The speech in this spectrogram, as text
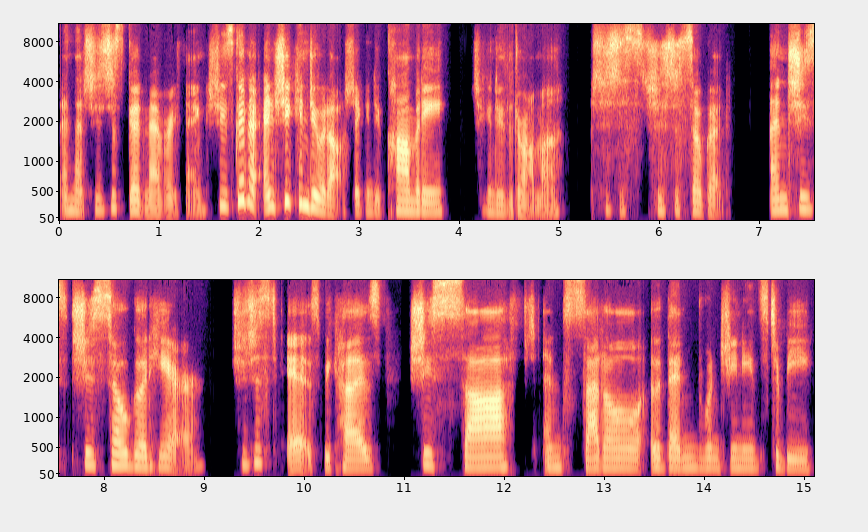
and that she's just good in everything. She's good, at, and she can do it all. She can do comedy. She can do the drama. She's just she's just so good, and she's she's so good here. She just is because she's soft and subtle. Then when she needs to be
